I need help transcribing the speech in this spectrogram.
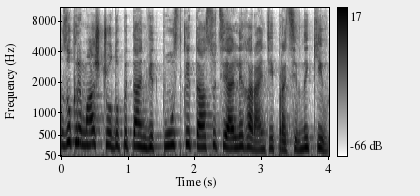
зокрема щодо питань відпустки та соціальних гарантій працівників.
